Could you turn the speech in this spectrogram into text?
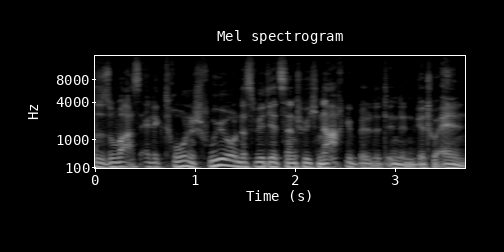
Also so war es elektronisch früher und das wird jetzt natürlich nachgebildet in den virtuellen.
